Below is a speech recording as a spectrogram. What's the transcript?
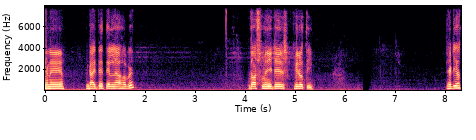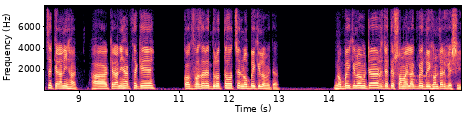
এখানে গাড়িতে তেল নেওয়া হবে। দশ মিনিটের বিরতি। এটি হচ্ছে কেরানীহাট। আর কেরানীহাট থেকে কক্সবাজারের দূরত্ব হচ্ছে নব্বই কিলোমিটার। নব্বই কিলোমিটার যেতে সময় লাগবে দুই ঘণ্টার বেশি।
